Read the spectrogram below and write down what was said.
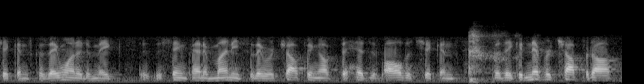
chickens because they wanted to make the, the same kind of money. So they were chopping off the heads of all the chickens, but they could never chop it off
